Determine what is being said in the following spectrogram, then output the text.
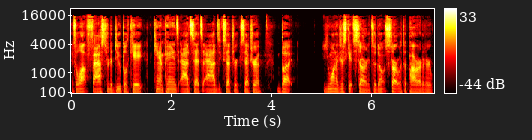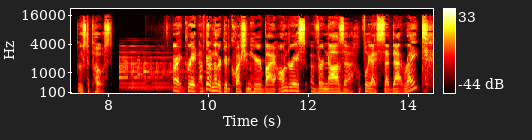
It's a lot faster to duplicate campaigns, ad sets, ads, etc., etc. But you want to just get started. So don't start with the Power Editor, boost a post. All right, great. And I've got another good question here by Andres Vernaza. Hopefully I said that right.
